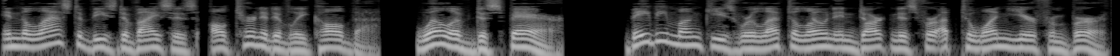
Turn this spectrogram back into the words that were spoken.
In the last of these devices, alternatively called the well of despair, baby monkeys were left alone in darkness for up to one year from birth,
